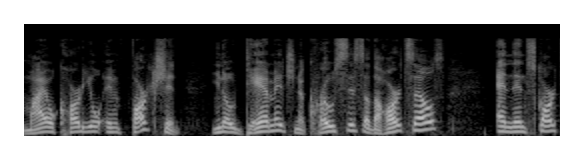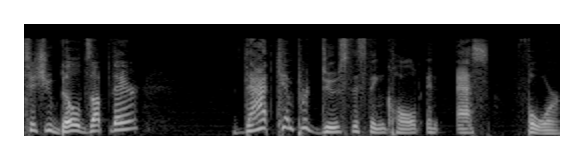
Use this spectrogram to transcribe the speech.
myocardial infarction, you know, damage, necrosis of the heart cells, and then scar tissue builds up there. That can produce this thing called an S4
